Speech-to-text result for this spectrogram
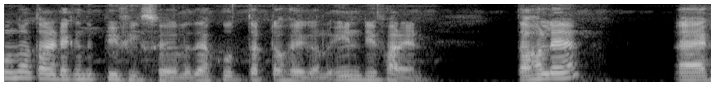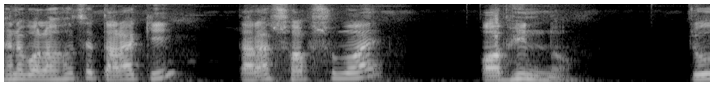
বন্ধুরা, তাহলে এটা কিন্তু প্রিফিক্স হয়ে গেল। দেখো, উত্তরটা হয়ে গেল। ইনডিফারেন্ট তাহলে এখানে বলা হচ্ছে তারা কি? তারা সব সময় অভিন্ন to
